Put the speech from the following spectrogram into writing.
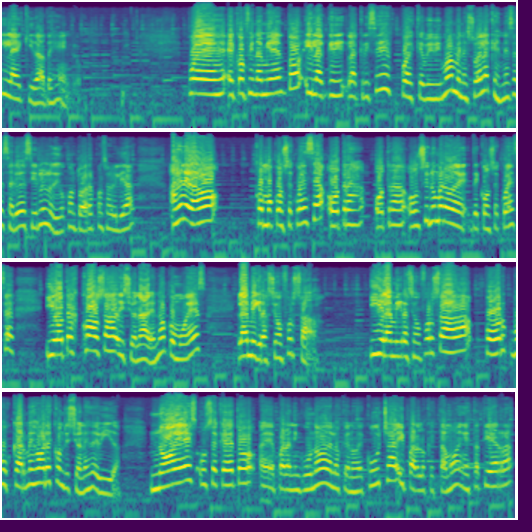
y la equidad de género. Pues el confinamiento y la, la crisis pues, que vivimos en Venezuela, que es necesario decirlo y lo digo con toda responsabilidad, ha generado como consecuencia otras, otras, un sinnúmero de, de consecuencias y otras cosas adicionales, ¿no? Como es la migración forzada. Y la migración forzada por buscar mejores condiciones de vida. No es un secreto eh, para ninguno de los que nos escucha y para los que estamos en esta tierra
